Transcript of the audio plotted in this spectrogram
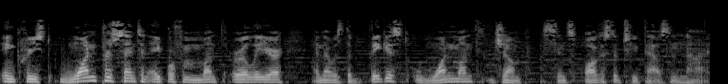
increased one percent in April from a month earlier, and that was the biggest one month jump since August of 2009.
